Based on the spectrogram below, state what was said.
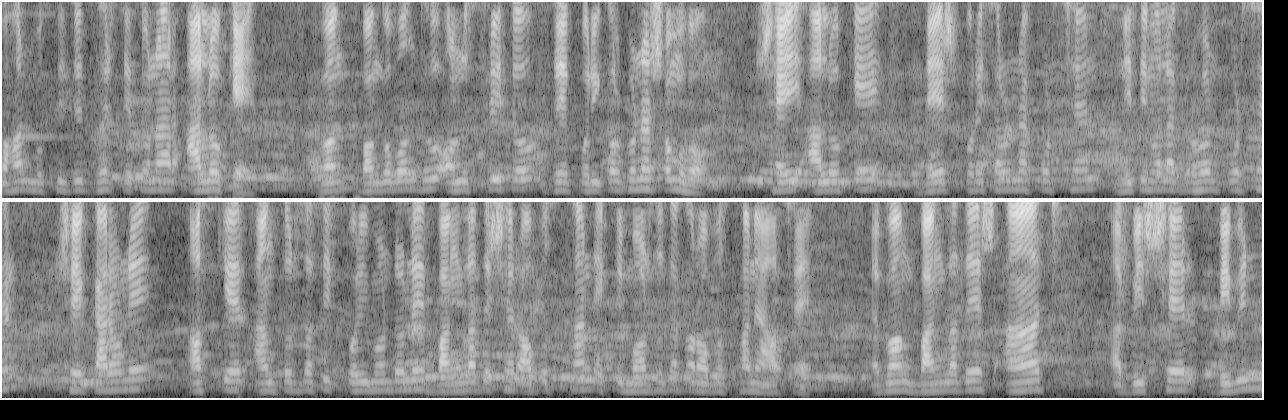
মহান মুক্তিযুদ্ধের চেতনার আলোকে এবং বঙ্গবন্ধু অনুসৃত যে পরিকল্পনাসমূহ, সেই আলোকে দেশ পরিচালনা করছেন, নীতিমালা গ্রহণ করছেন সে কারণে আজকের আন্তর্জাতিক পরিমণ্ডলে বাংলাদেশের অবস্থান একটি মর্যাদাকর অবস্থানে আছে এবং বাংলাদেশ আজ বিশ্বের বিভিন্ন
